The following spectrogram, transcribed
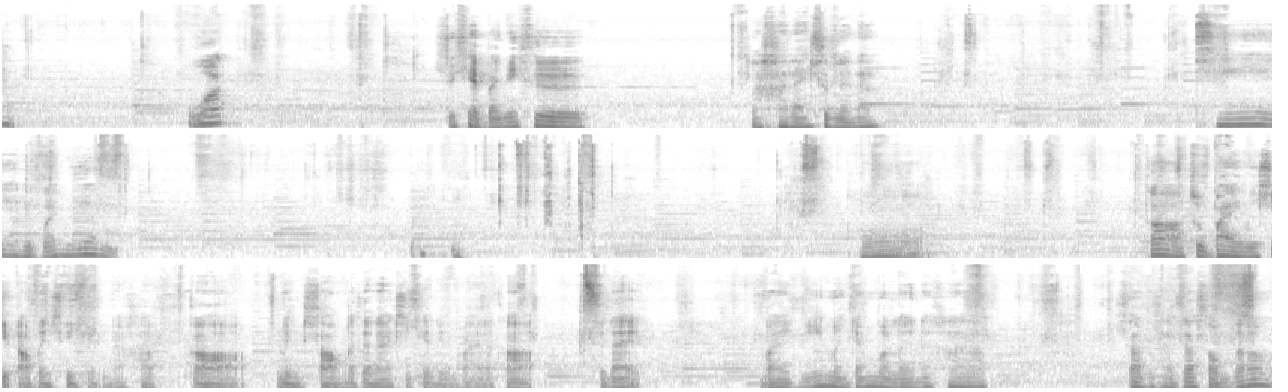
ว what ชีเคตใบนี้คือ ราคาแรงสุดเลยนะเท่ถือว่าเยี่ยม โอ้ ก็ทุกใบมีสิทธิ์ออกเป็นซีเคทนะครับ ก็หนึ่งซองก็จะได้ซีเคทหนึ่งใบแล้วก็จะได้ใบนี้เหมือนกันหมดเลยนะครับสำหรับสายสะสมก็ต้อง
